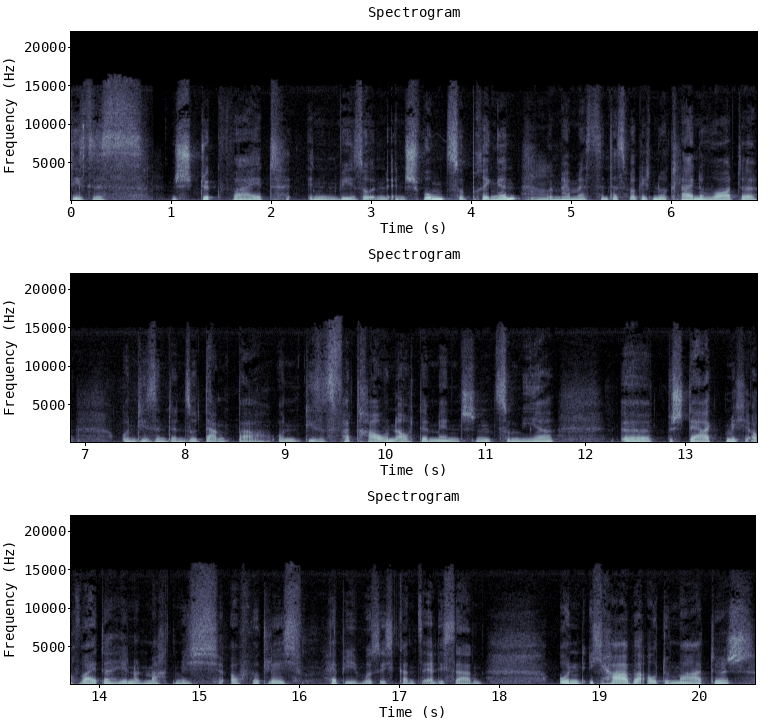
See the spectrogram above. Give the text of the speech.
Dieses ein Stück weit in, wie so in, in Schwung zu bringen. Mhm. Und manchmal sind das wirklich nur kleine Worte und die sind dann so dankbar. Und dieses Vertrauen auch der Menschen zu mir äh, bestärkt mich auch weiterhin und macht mich auch wirklich happy, muss ich ganz ehrlich sagen. Und ich habe automatisch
